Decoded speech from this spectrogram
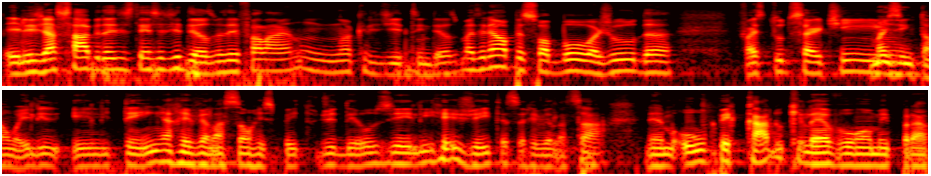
Ele já sabe da existência de Deus, mas ele fala, ah, eu não, não acredito em Deus. Mas ele é uma pessoa boa, ajuda, faz tudo certinho. Mas então, ele, ele tem a revelação a respeito de Deus e ele rejeita essa revelação. Tá. né? O pecado que leva o homem para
